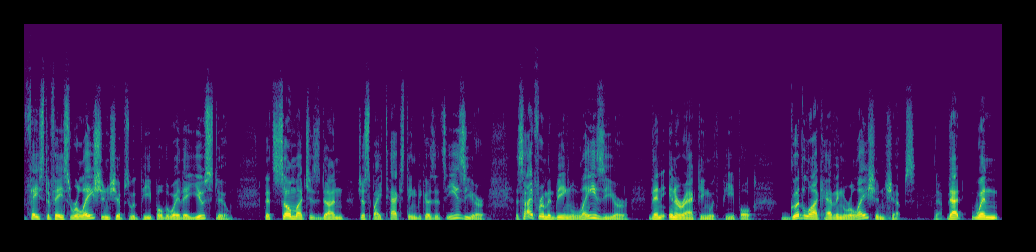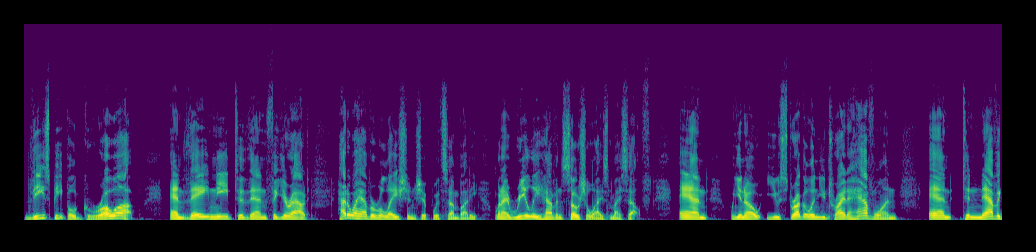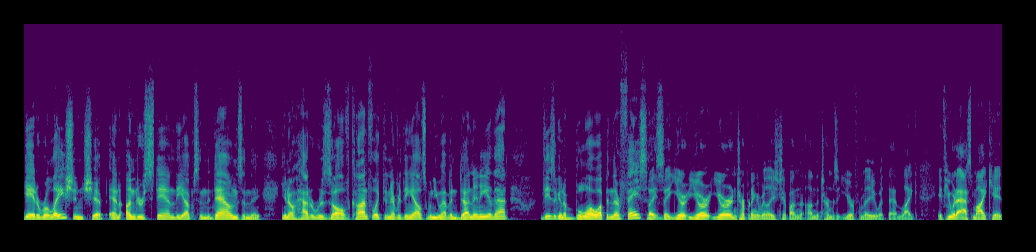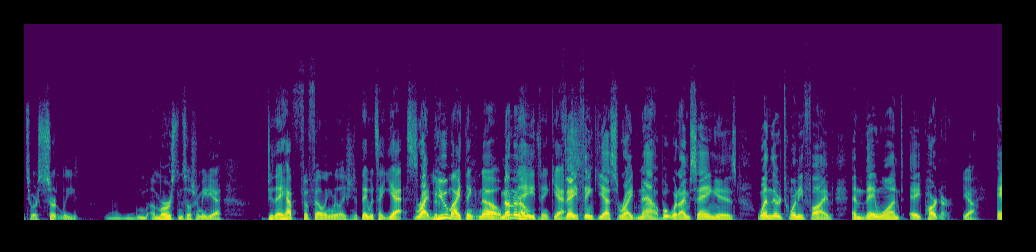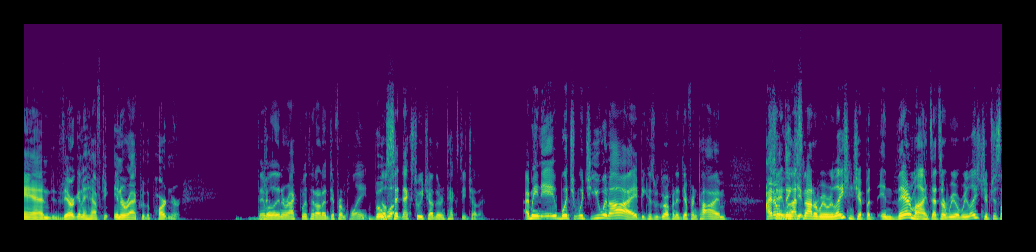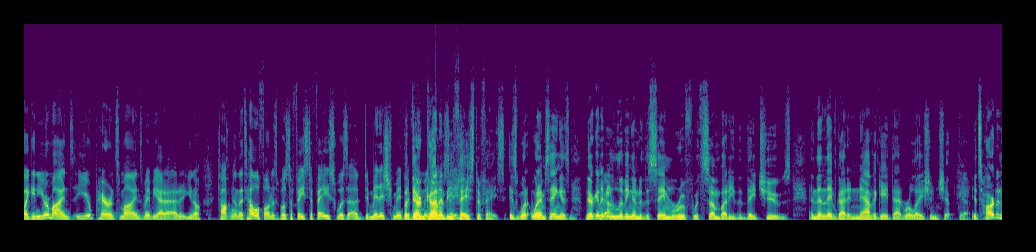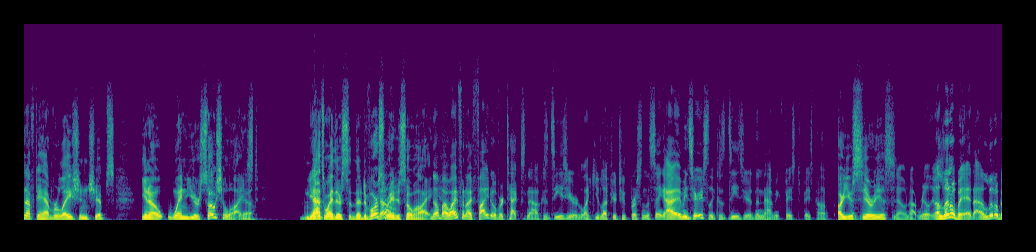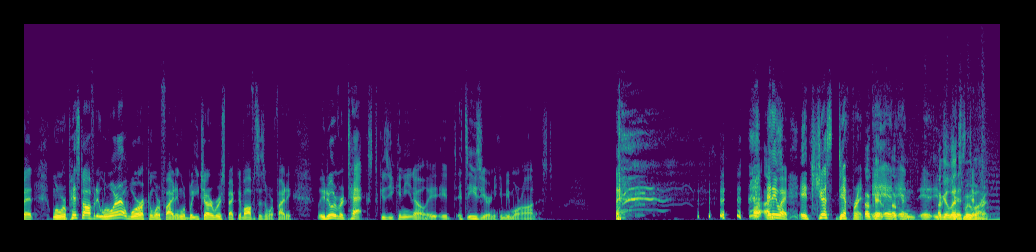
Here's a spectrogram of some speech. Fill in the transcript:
face-to-face relationships with people the way they used to that so much is done just by texting because it's easier aside from it being lazier than interacting with people good luck having relationships Yeah. that when these people grow up and they need to then figure out how do I have a relationship with somebody when I really haven't socialized myself? And, you know, you struggle and you try to have one. And to navigate a relationship and understand the ups and the downs and the, you know, how to resolve conflict and everything else when you haven't done any of that, these are going to blow up in their faces. But but you're you're you're interpreting a relationship on on the terms that you're familiar with them. Like if you were to ask my kids, who are certainly immersed in social media, do they have fulfilling relationship? They would say yes. Right, You might think no. No, but no, they no. think yes. They think yes right now. But what I'm saying is when they're 25 and they want a partner yeah. and they're going to have to interact with a partner. They will interact with it on a different plane. But They'll sit next to each other and text each other. I mean, it, which which you and I, because we grew up in a different time, I don't say, think well, that's not a real relationship. But in their minds, that's a real relationship. Just like in your minds, your parents' minds, maybe at, a, at a, you know talking on the telephone as opposed to face to face was a diminishment. But they're going to be face to face. Is what what I'm saying is they're going to Yeah. be living under the same roof with somebody that they choose, and then they've got to navigate that relationship. Yeah. It's hard enough to have relationships, you know, when you're socialized. Yeah. That's why there's the divorce No. rate is so high. No, my wife and I fight over text now because it's easier. Like you left your toothbrush in the sink. I, I mean, seriously, because it's easier than having face to face conference. Are you serious? No, not really. A little bit, a little bit. When we're pissed off at it, when we're at work and we're fighting, we're each other respective offices and we're fighting. We do it over text because you can, you know, it, it, it's easier and you can be more honest. Uh, anyway, it's just different. Okay, And- okay. and Okay, let's move different. on.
